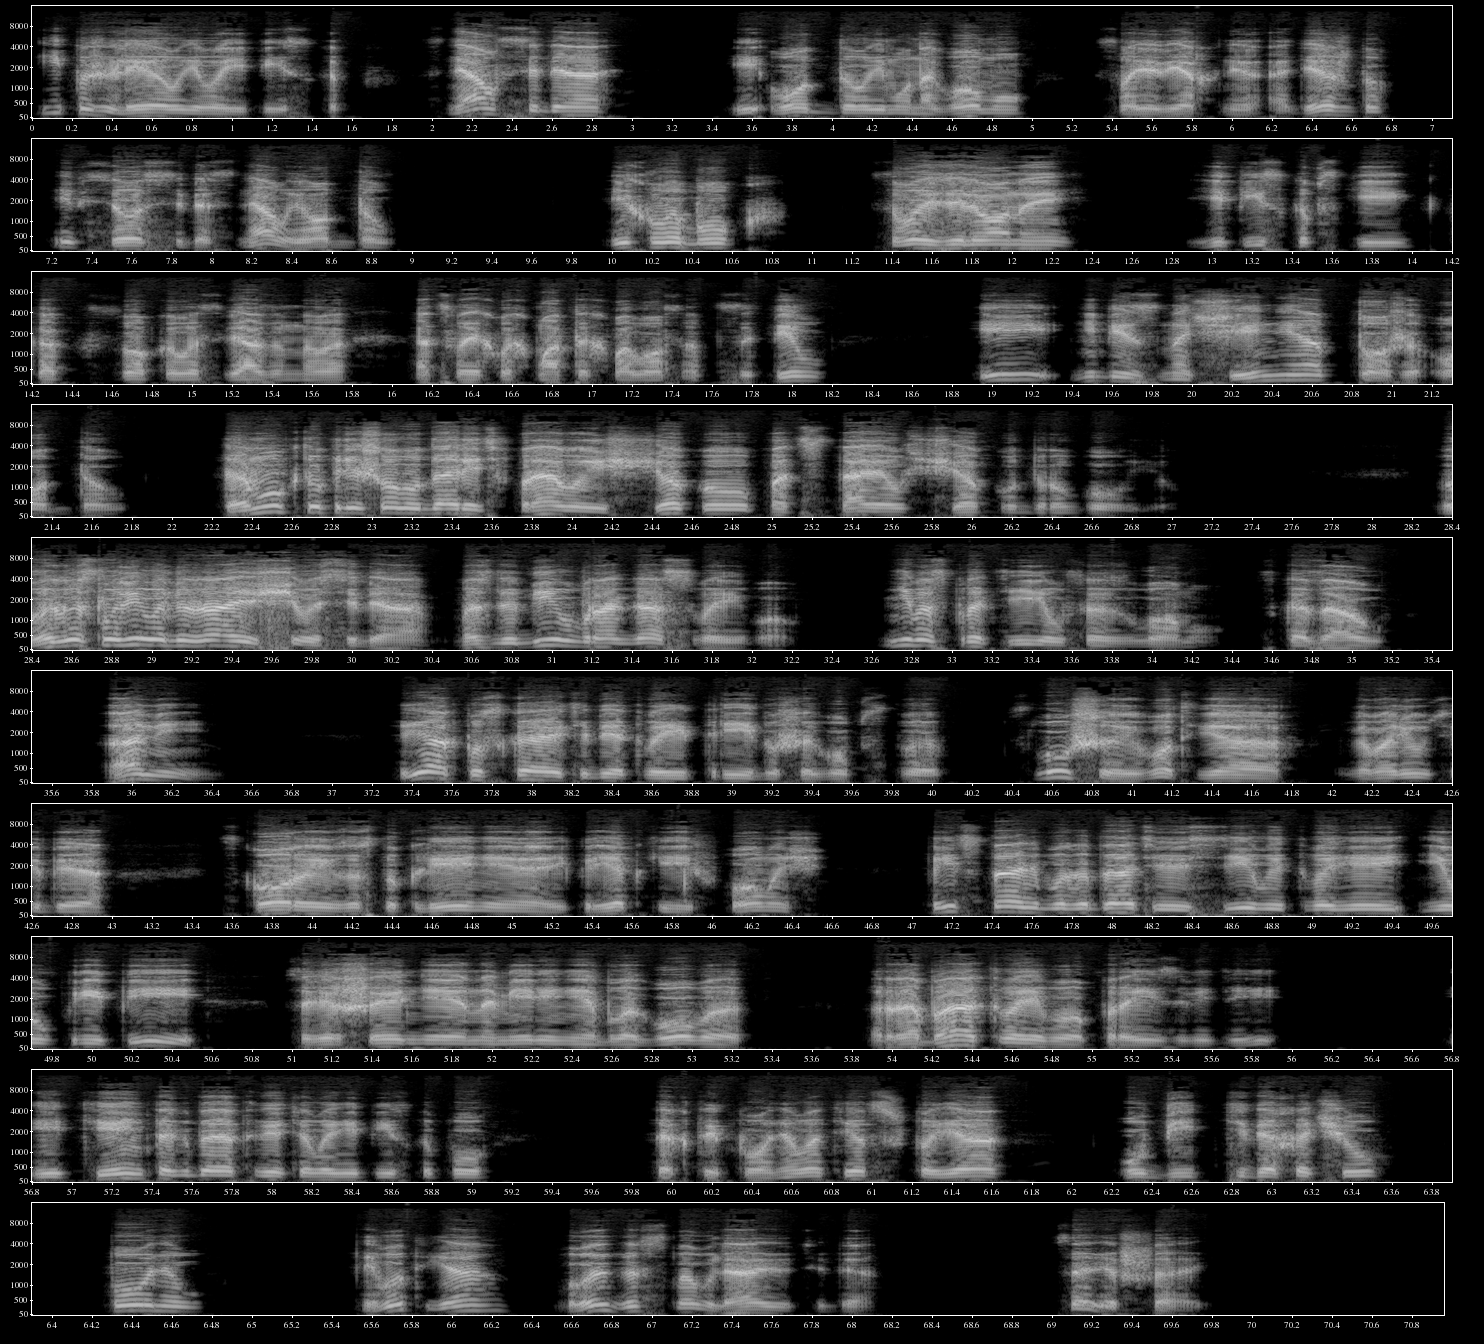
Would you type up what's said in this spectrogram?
И пожалел его епископ, снял с себя и отдал ему ногому свою верхнюю одежду и все с себя снял и отдал. И хлобук свой зеленый, епископский, как сокола связанного от своих лохматых волос отцепил и не без значения тоже отдал. Тому, кто пришел ударить в правую щеку, подставил щеку другую. Благословил обижающего себя, возлюбил врага своего, не воспротивился злому, сказал Аминь. Я отпускаю тебе твои три душегубства. Слушай, вот я говорю тебе, скорые в заступление и крепкие в помощь. Предстань благодатью силы твоей и укрепи совершение намерения благого, раба твоего произведи. И тень тогда ответила епископу, «Так ты понял, отец, что я убить тебя хочу?» «Понял. И вот я благословляю тебя. Совершай.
